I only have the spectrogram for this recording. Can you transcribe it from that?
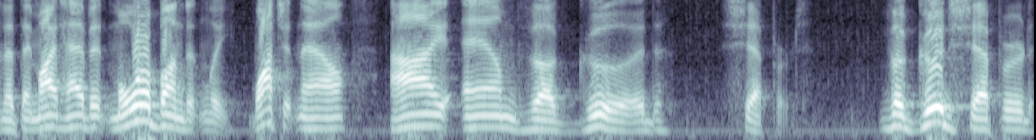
and that they might have it more abundantly. Watch it now. I am the good shepherd. The good shepherd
